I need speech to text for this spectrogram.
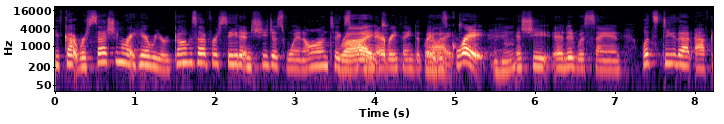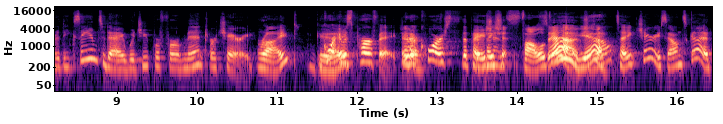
You've got recession right here where your gums have receded, and she just went on to explain Right. everything. To, It was Right. great, mm-hmm. and she ended with saying, "Let's do that after the exam today. Would you prefer mint or cherry?" Right. Good. It was perfect. And of course, the patient, patient followed yeah, through, she said, yeah. I'll take cherry. Sounds good.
